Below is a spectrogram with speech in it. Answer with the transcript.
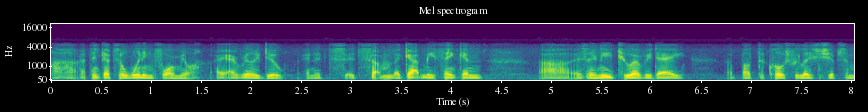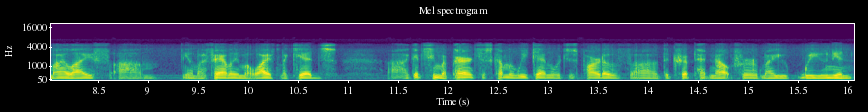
uh, I think that's a winning formula. I, I really do, and it's it's something that got me thinking, uh, as I need to every day, about the close relationships in my life. Um, you know, my family, my wife, my kids. Uh, I get to see my parents this coming weekend, which is part of uh, the trip heading out for my reunion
